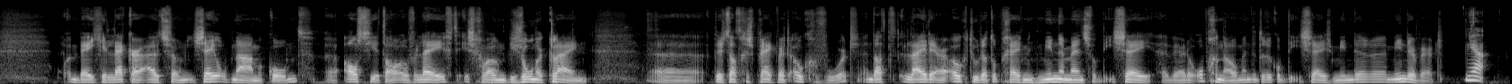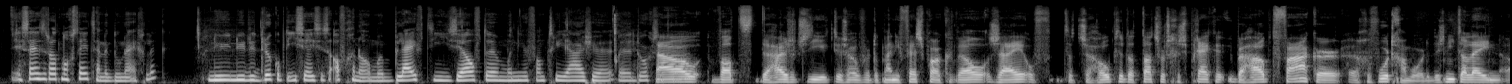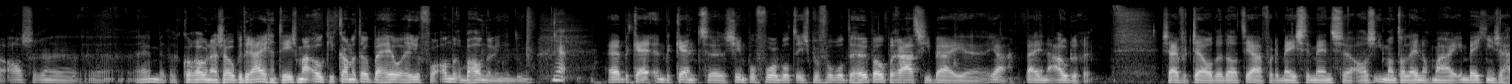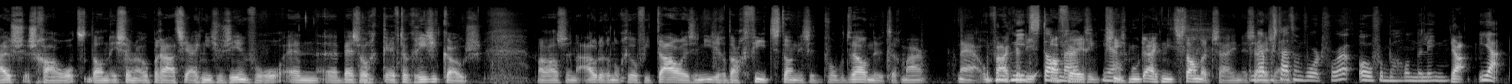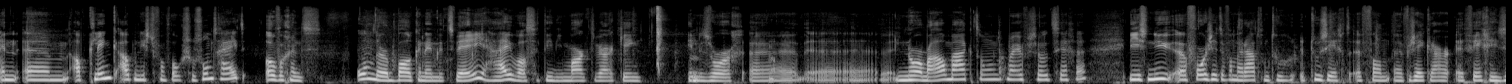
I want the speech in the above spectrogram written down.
een beetje lekker uit zo'n IC-opname komt, als hij het al overleeft, is gewoon bijzonder klein. Uh, dus dat gesprek werd ook gevoerd. En dat leidde er ook toe dat op een gegeven moment minder mensen op de IC uh, werden opgenomen. En de druk op de IC's minder, uh, minder werd. Ja, zijn ze dat nog steeds aan het doen eigenlijk? Nu, nu de druk op de IC's is afgenomen, blijft diezelfde manier van triage uh, doorgezet Nou, wat de huisarts die ik dus over dat manifest sprak wel zei, of dat ze hoopten dat dat soort gesprekken überhaupt vaker uh, gevoerd gaan worden. Dus niet alleen als er uh, met corona zo bedreigend is, maar ook je kan het ook bij heel, heel veel andere behandelingen doen. Ja. Een bekend simpel voorbeeld is bijvoorbeeld de heupoperatie bij, ja, bij een oudere zij vertelde dat ja, voor de meeste mensen, als iemand alleen nog maar een beetje in zijn huis scharrelt, dan is zo'n operatie eigenlijk niet zo zinvol en uh, best wel heeft ook risico's. Maar als een oudere nog heel vitaal is en iedere dag fietst, dan is het bijvoorbeeld wel nuttig. Maar nou ja, om vaker die standaard, afweging, ja. precies, moet eigenlijk niet standaard zijn. Daar bestaat een woord voor, overbehandeling. Ja. Ja, en um, Ab Klink, oud-minister van Volksgezondheid, overigens onder Balkenende 2, hij was het die die marktwerking in de zorg uh, uh, normaal maakt, om het maar even zo te zeggen. Die is nu uh, voorzitter van de Raad van toe Toezicht van verzekeraar VGZ.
